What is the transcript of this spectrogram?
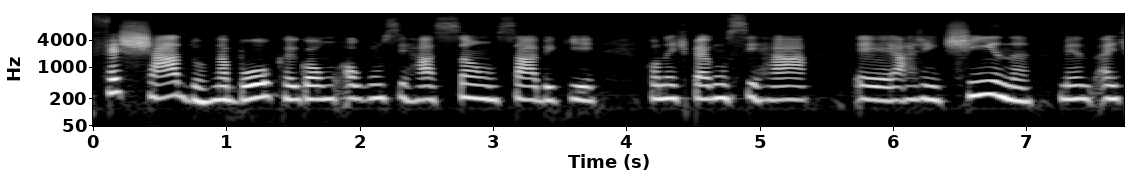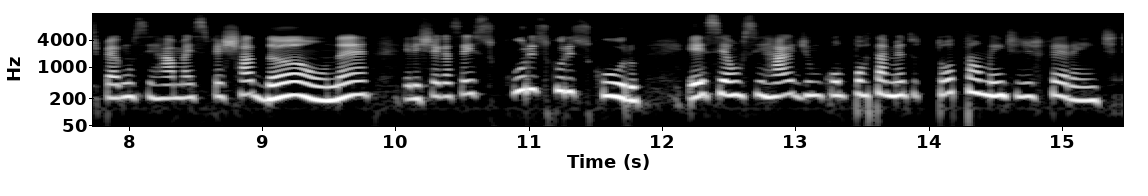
fechado na boca, igual alguns Syrah são, sabe? Que quando a gente pega um Syrah é, Argentina, a gente pega um Syrah mais fechadão, né? Ele chega a ser escuro, escuro, escuro. Esse é um Syrah de um comportamento totalmente diferente,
